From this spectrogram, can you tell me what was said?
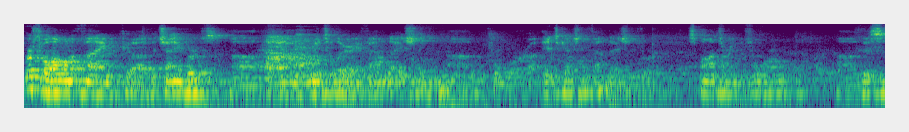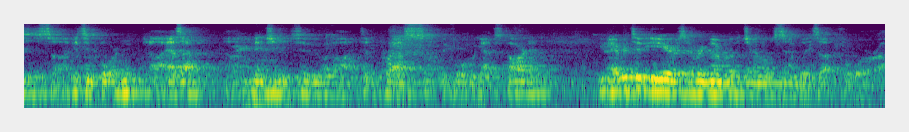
First of all, I want to thank uh, the Chambers uh, and the Regional Area Foundation uh, for, uh, Educational Foundation for sponsoring the forum. Uh, This is, uh, it's important. Uh, As I mentioned to, to the press before we got started, you know, every two years, every member of the General Assembly is up for,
